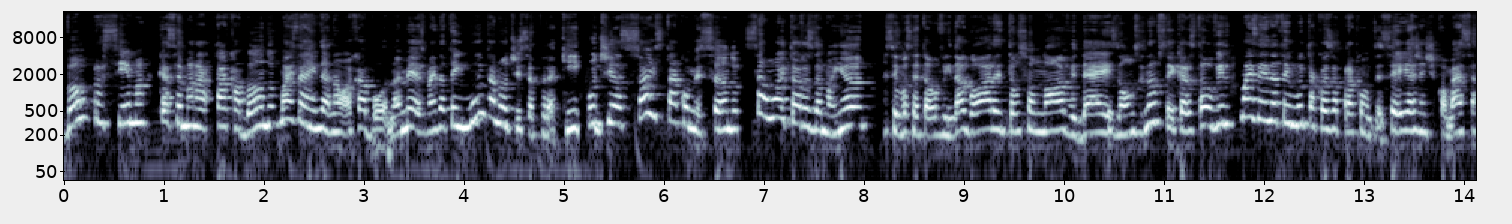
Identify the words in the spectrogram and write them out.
vamos para cima, que a semana tá acabando, mas ainda não acabou, não é mesmo? Ainda tem muita notícia por aqui. O dia só está começando. São 8 horas da manhã, se você está ouvindo agora, então são 9, 10, 11, não sei que horas está ouvindo, mas ainda tem muita coisa para acontecer e a gente começa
